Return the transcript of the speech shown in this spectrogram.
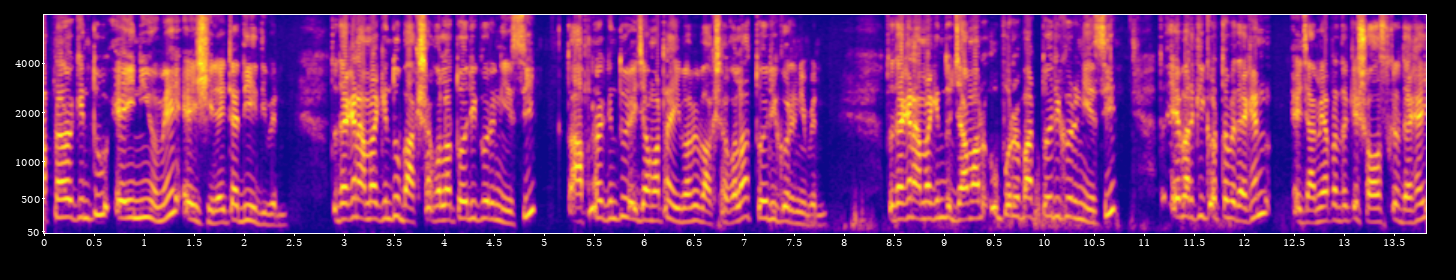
আপনারাও কিন্তু এই নিয়মে এই সেলাইটা দিয়ে দিবেন। তো দেখেন আমরা কিন্তু বাক্সা কলা তৈরি করে নিয়েছি। তো আপনারা কিন্তু এই জামাটা এইভাবে বাক্সা গলা তৈরি করে নেবেন। তো দেখেন, আমরা কিন্তু জামার উপরের পাট তৈরি করে নিয়েছি। তো এবার কি করতে হবে দেখেন, এই আমি আপনাদেরকে সহজ করে দেখাই,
